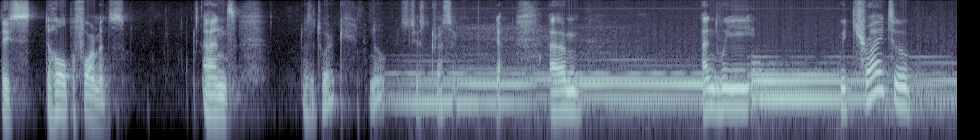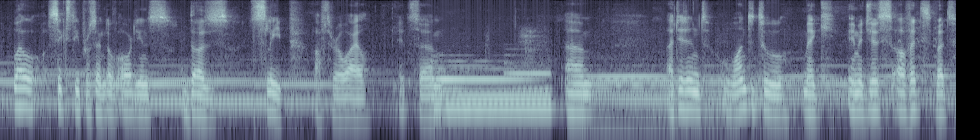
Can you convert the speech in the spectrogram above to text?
this, the whole performance. And does it work? No, it's just crossing. Yeah. Um, and we, we try to, well, 60% of audience does sleep after a while. It's, um, um, I didn't want to make images of it, but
